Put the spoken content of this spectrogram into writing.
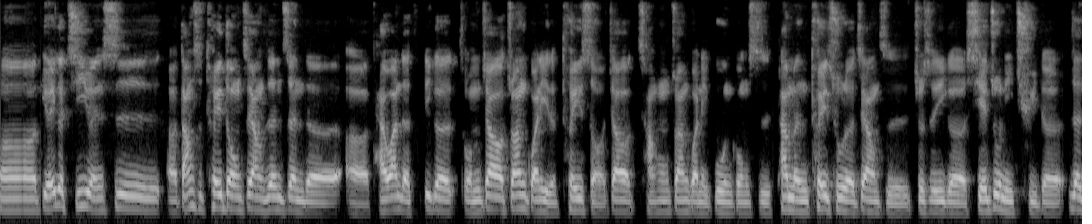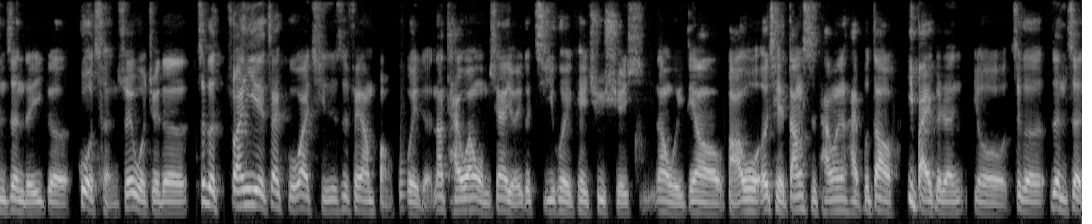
呃，有一个机缘是呃，当时推动这样认证的呃，台湾的一个我们叫专案管理的推手。叫长虹专管理顾问公司，他们推出了这样子，就是一个协助你取得认证的一个过程。所以我觉得这个专业在国外其实是非常宝贵的。那台湾我们现在有一个机会可以去学习，那我一定要把握。而且当时台湾还不到一百个人有这个认证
